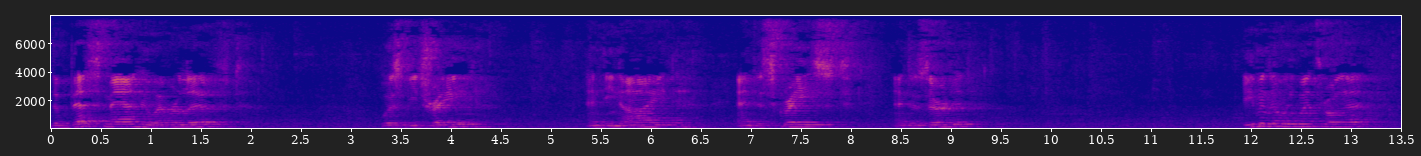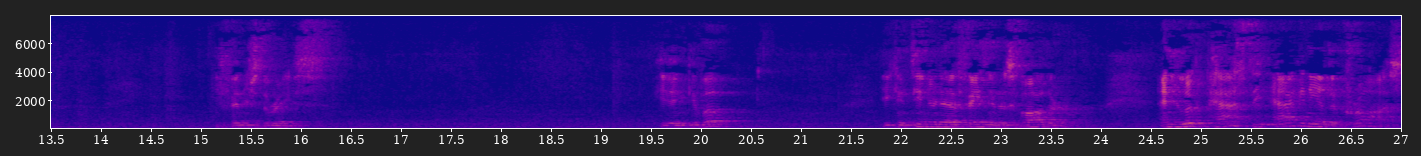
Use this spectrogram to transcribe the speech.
the best man who ever lived was betrayed and denied and disgraced and deserted, even though he went through that, he finished the race. He didn't give up. He continued to have faith in his Father. And he looked past the agony of the cross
